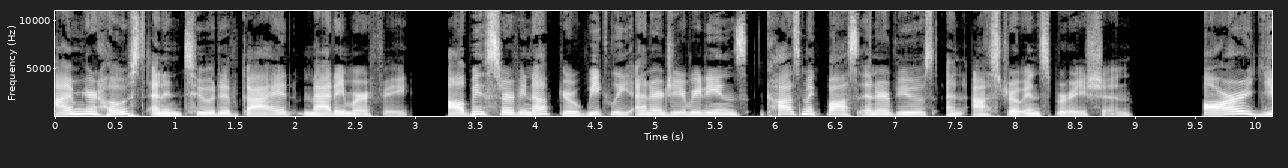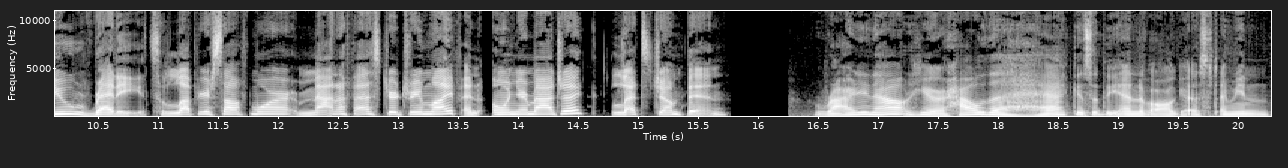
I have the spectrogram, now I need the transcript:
I'm your host and intuitive guide, Madi Murphy. I'll be serving up your weekly energy readings, cosmic boss interviews, and astro inspiration. Are you ready to love yourself more, manifest your dream life, and own your magic? Let's jump in. Riding out here. How the heck is it the end of August? I mean,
